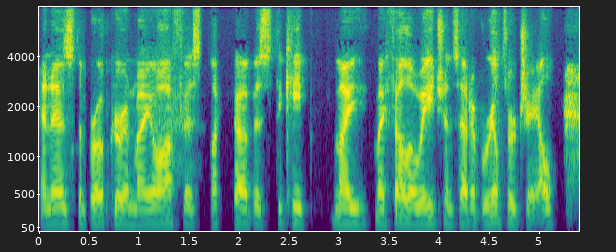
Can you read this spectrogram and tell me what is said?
And as the broker in my office, my job is to keep my my fellow agents out of realtor jail.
